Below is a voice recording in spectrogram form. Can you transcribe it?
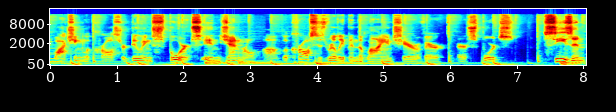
watching lacrosse or doing sports in general. Uh, lacrosse has really been the lion's share of our, our sports season,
